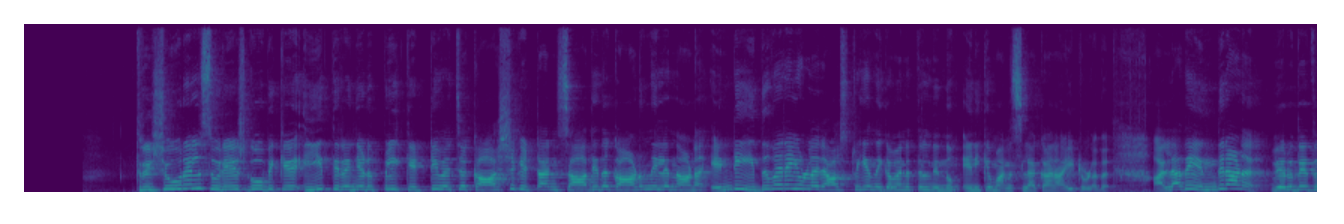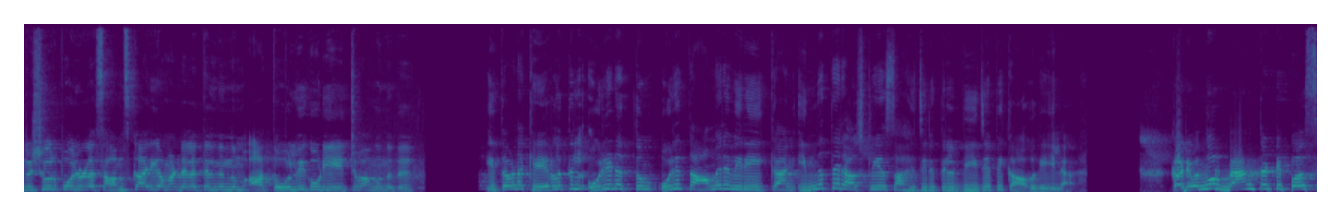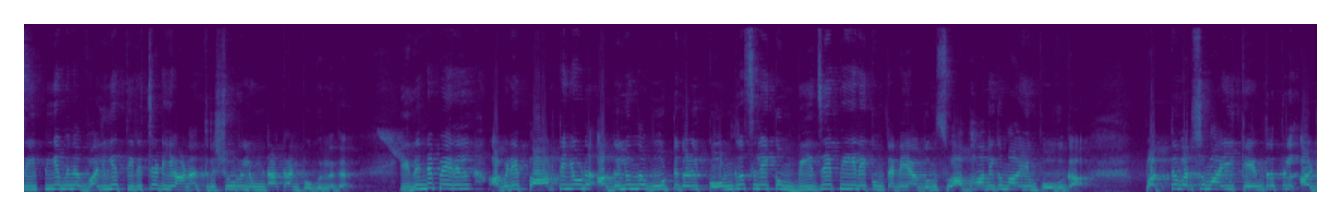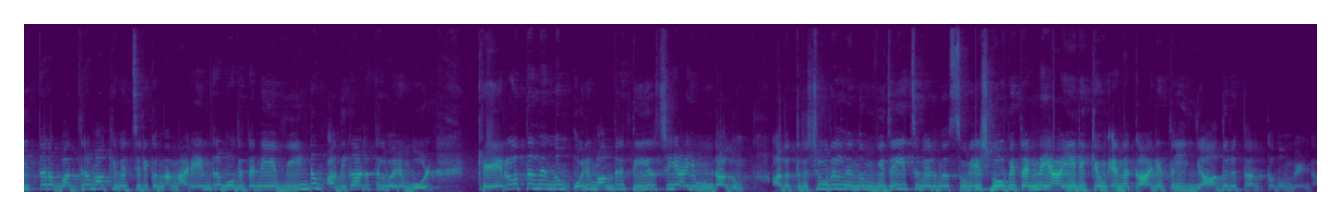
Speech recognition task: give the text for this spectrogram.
തൃശൂരിൽ സുരേഷ് ഗോപിക്ക് ഈ തിരഞ്ഞെടുപ്പിൽ കെട്ടിവെച്ച കാശ് കിട്ടാൻ സാധ്യത കാണുന്നില്ലെന്നാണ് എന്റെ ഇതുവരെയുള്ള രാഷ്ട്രീയ നിഗമനത്തിൽ നിന്നും എനിക്ക് മനസ്സിലാക്കാനായിട്ടുള്ളത്. അല്ലാതെ എന്തിനാണ് വെറുതെ തൃശൂർ പോലുള്ള സാംസ്കാരിക മണ്ഡലത്തിൽ നിന്നും ആ തോൽവി കൂടി ഏറ്റുവാങ്ങുന്നത്? ഇത്തവണ കേരളത്തിൽ ഒരിടത്തും ഒരു താമര വിരിയിക്കാൻ ഇന്നത്തെ രാഷ്ട്രീയ സാഹചര്യത്തിൽ ബി ജെ കരുവന്നൂർ ബാങ്ക് തട്ടിപ്പ് സി പി എമ്മിന് വലിയ തിരിച്ചടിയാണ് തൃശൂരിൽ ഉണ്ടാക്കാൻ പോകുന്നത്. ഇതിന്റെ പേരിൽ അവിടെ പാർട്ടിയോട് അകലുന്ന വോട്ടുകൾ കോൺഗ്രസിലേക്കും ബി ജെ പിയിലേക്കും തന്നെയാകും സ്വാഭാവികമായും പോവുക. പത്ത് വർഷമായി കേന്ദ്രത്തിൽ അടിത്തറ ഭദ്രമാക്കി വെച്ചിരിക്കുന്ന നരേന്ദ്രമോദി തന്നെ വീണ്ടും അധികാരത്തിൽ വരുമ്പോൾ കേരളത്തിൽ നിന്നും ഒരു മന്ത്രി തീർച്ചയായും ഉണ്ടാകും. അത് തൃശൂരിൽ നിന്നും വിജയിച്ചു വരുന്ന സുരേഷ് ഗോപി തന്നെയായിരിക്കും എന്ന കാര്യത്തിൽ യാതൊരു തർക്കവും വേണ്ട.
